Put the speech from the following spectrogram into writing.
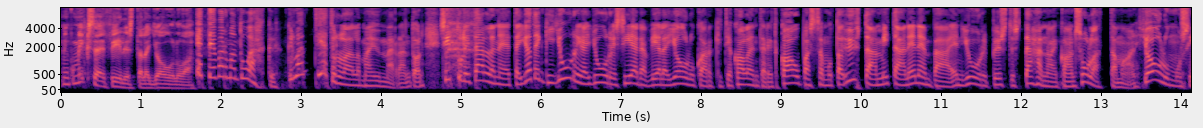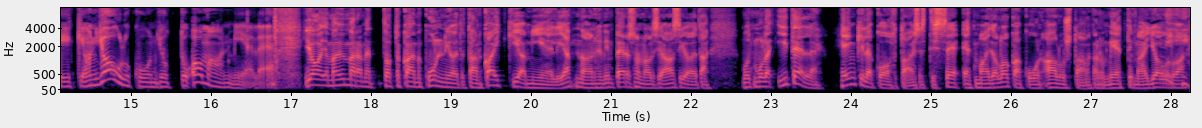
niin kuin, miksei fiilistellä joulua? Ettei varmaan on tuähky. Kyllä mä tietyllä lailla mä ymmärrän ton. Sitten tuli tällainen, että jotenkin juuri ja juuri siedä vielä joulukarkit ja kalenterit kaupassa, mutta yhtään mitään enempää en juuri pysty tähän aikaan sulattamaan. Joulumusiikki on joulukuun juttu omaan mieleen. Joo, ja mä ymmärrän, että totta kai me kunnioitetaan kaikkia mieliä. Nämä on hyvin persoonallisia asioita. Mutta mulle itselle henkilökohtaisesti se, että mä oon jo lokakuun alusta alkanut miettimään joulua, niin,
